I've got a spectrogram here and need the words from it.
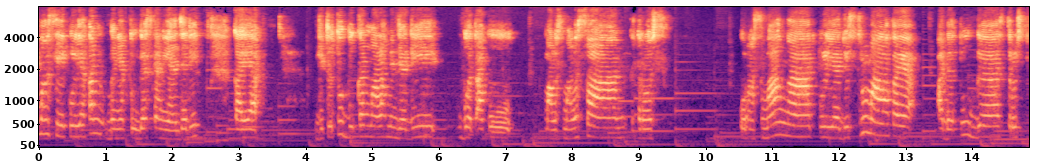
emang sih kuliah kan banyak tugas kan ya jadi kayak gitu tuh bukan malah menjadi buat aku males-malesan terus kurang semangat kuliah justru malah kayak ada tugas terus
